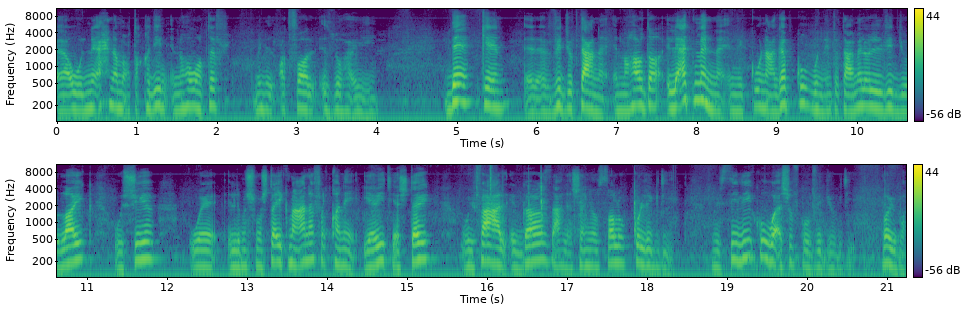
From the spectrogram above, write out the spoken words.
أو إن إحنا معتقدين إن هو طفل من الأطفال الزهريين. ده كان الفيديو بتاعنا النهارده. اللي أتمنى إن يكون عجبكم وإن أنتوا تعملوا للفيديو لايك و share. واللي مش مشترك معانا في القناة. يا ريت يشترك ويفعل الجرس علشان يوصله كل جديد. ميرسي ليكم وأشوفكم في فيديو جديد. bye bye.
